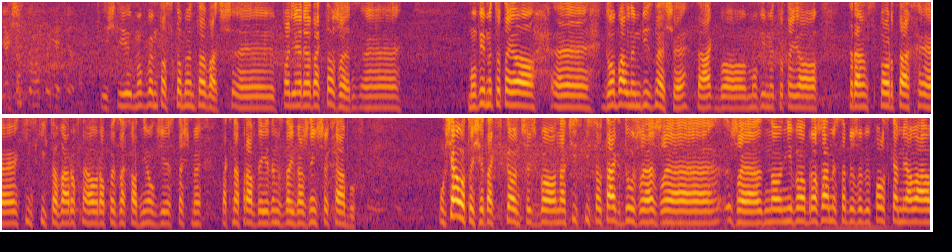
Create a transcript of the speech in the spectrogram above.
Jak to skomentujecie? No? Jeśli mógłbym to skomentować. E, Panie redaktorze, e, mówimy tutaj o e, globalnym biznesie, tak, bo mówimy tutaj o transportach e, chińskich towarów na Europę Zachodnią, gdzie jesteśmy tak naprawdę jednym z najważniejszych hubów. Musiało to się tak skończyć, bo naciski są tak duże, że, że no nie wyobrażamy sobie, żeby Polska miała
